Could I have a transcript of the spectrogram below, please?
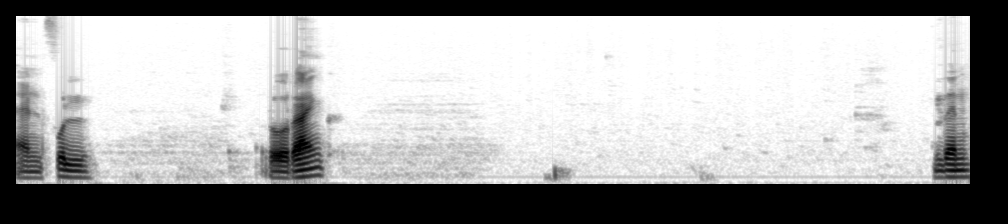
and full row rank. Then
